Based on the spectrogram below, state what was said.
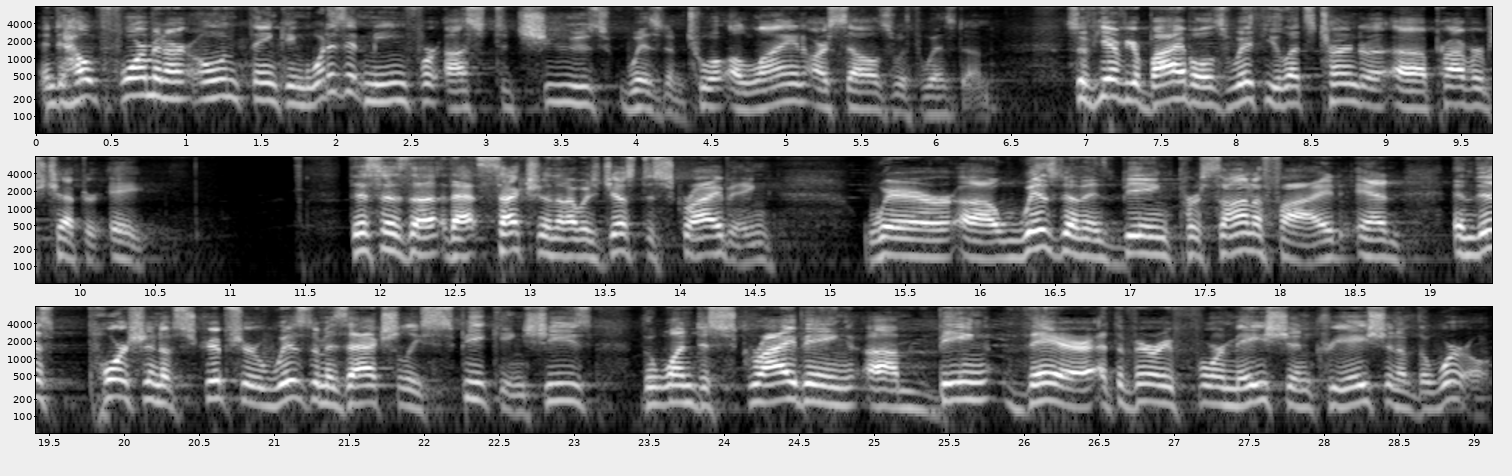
And to help form in our own thinking, what does it mean for us to choose wisdom, to align ourselves with wisdom? So if you have your Bibles with you, let's turn to uh, Proverbs chapter 8. This is uh, that section that I was just describing where uh, wisdom is being personified. And in this portion of scripture, wisdom is actually speaking. She's the one describing um, being there at the very formation, creation of the world.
